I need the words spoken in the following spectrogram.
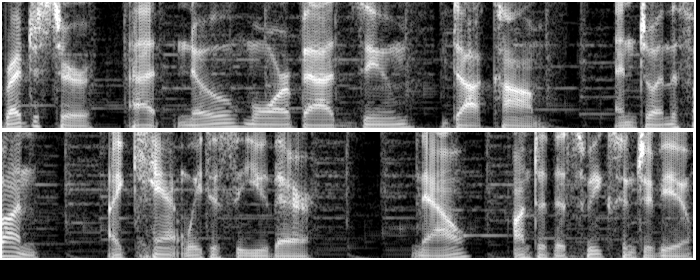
Register at nomorebadzoom.com and join the fun. I can't wait to see you there. Now, onto this week's interview.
